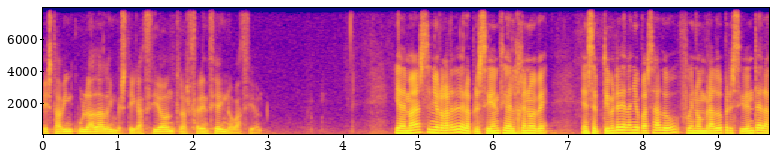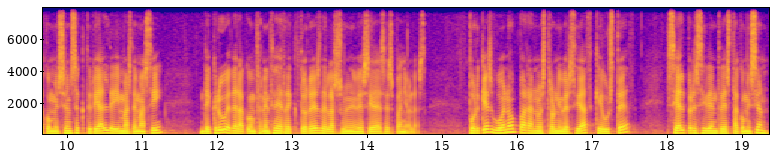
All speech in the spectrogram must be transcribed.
está vinculada a la investigación, transferencia e innovación. Y además, señor Garde, de la presidencia del G9, en septiembre del año pasado fue nombrado presidente de la Comisión Sectorial de I de de CRUE, de la Conferencia de Rectores de las Universidades Españolas. ¿Por qué es bueno para nuestra universidad que usted sea el presidente de esta comisión?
